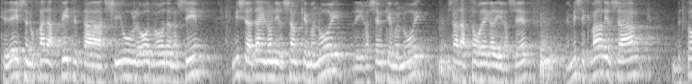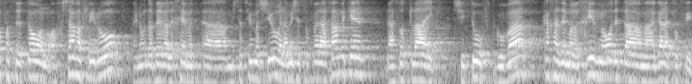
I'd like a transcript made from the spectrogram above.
כדי שנוכל להפיץ את השיעור לעוד ועוד אנשים, מי שעדיין לא נרשם כמנוי, להירשם כמנוי, אפשר לעצור רגע להירשם, ומי שכבר נרשם, בסוף הסרטון, או עכשיו אפילו, אני לא מדבר עליכם, המשתתפים בשיעור, אלא מי שצופה לאחר מכן, לעשות לייק, שיתוף, תגובה, ככה זה מרחיב מאוד את המעגל הצופים.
